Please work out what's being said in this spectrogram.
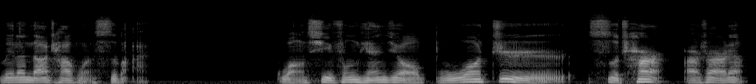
威兰达插混四百，广汽丰田叫博智四叉二十二辆，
